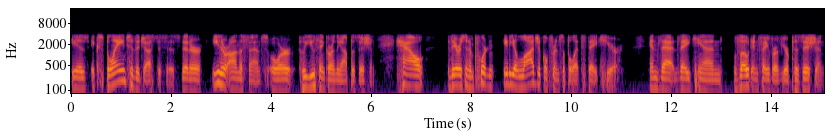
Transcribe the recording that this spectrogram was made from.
is explain to the justices that are either on the fence or who you think are in the opposition how there is an important ideological principle at stake here and that they can vote in favor of your position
